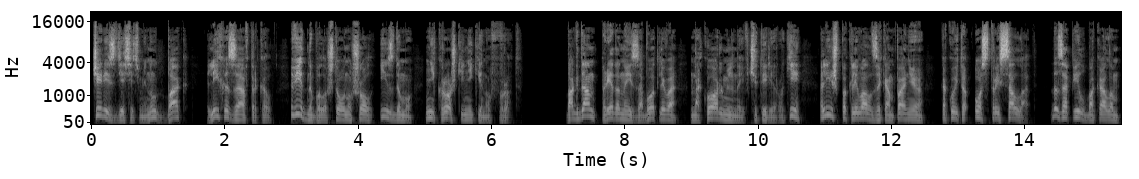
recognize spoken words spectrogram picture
Через десять минут Баг лихо завтракал. Видно было, что он ушел из дому, ни крошки не кинув в рот. Богдан, преданный и заботливо, накормленный в четыре руки, лишь поклевал за компанию какой-то острый салат, да запил бокалом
